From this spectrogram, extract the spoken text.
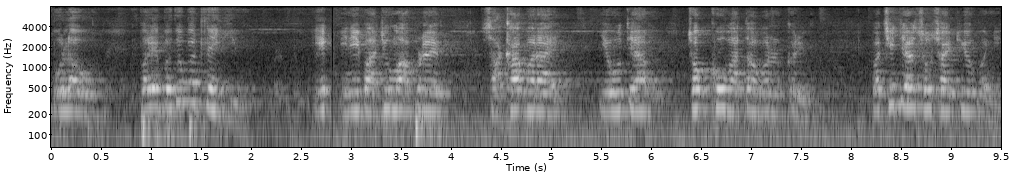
બોલાવું. પણ એ બધું બદલાઈ ગયું. એક એની બાજુમાં આપણે શાખા ભરાય એવું ત્યાં ચોખ્ખું વાતાવરણ કર્યું. પછી ત્યાં સોસાયટીઓ બની.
